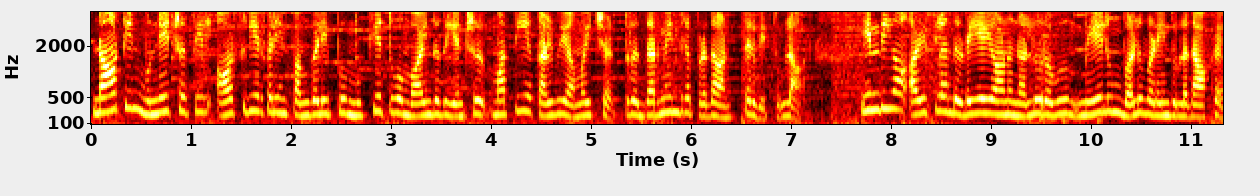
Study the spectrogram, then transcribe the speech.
நாட்டின் முன்னேற்றத்தில் ஆசிரியர்களின் பங்களிப்பு முக்கியத்துவம் வாய்ந்தது என்று மத்திய கல்வி அமைச்சர் திரு தர்மேந்திர பிரதான் தெரிவித்துள்ளார். இந்தியா ஐஸ்லாந்து இடையேயான நல்லுறவு மேலும் வலுவடைந்துள்ளதாக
